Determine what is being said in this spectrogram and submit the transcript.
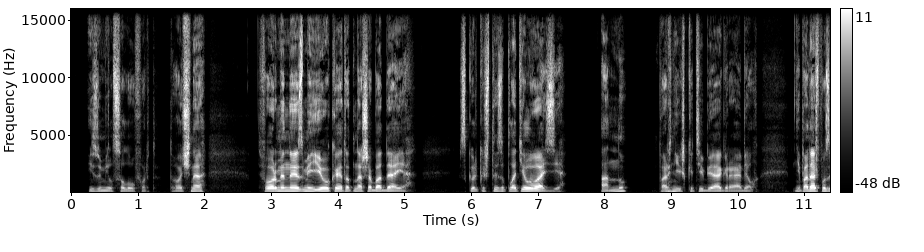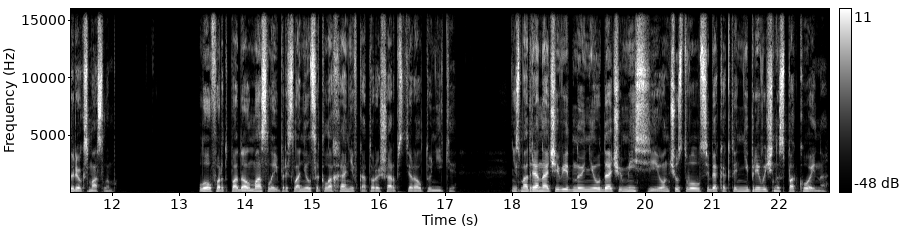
— изумился Лофорд. «Точно». Форменная змеюка этот наш Абадая. Сколько ж ты заплатил Ваззе? Анну? Парнишка тебя ограбил. Не подашь пузырек с маслом?» Лоуфорд подал масло и прислонился к лохане, в которой Шарп стирал туники. Несмотря на очевидную неудачу миссии, он чувствовал себя как-то непривычно спокойно.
